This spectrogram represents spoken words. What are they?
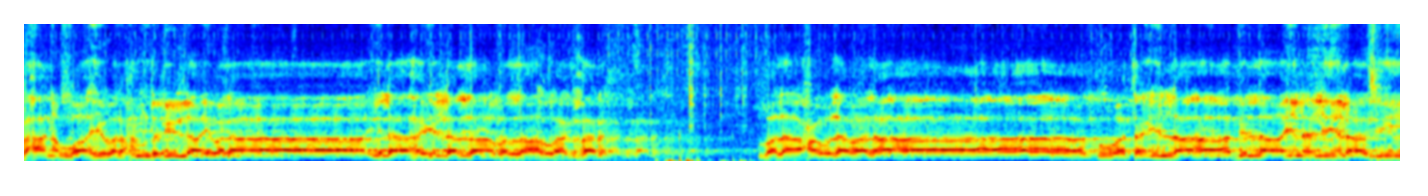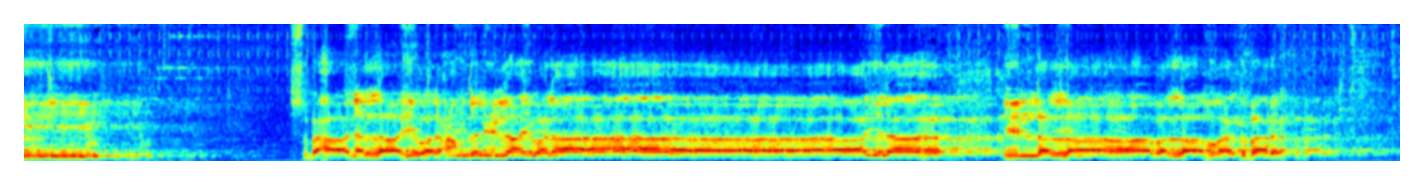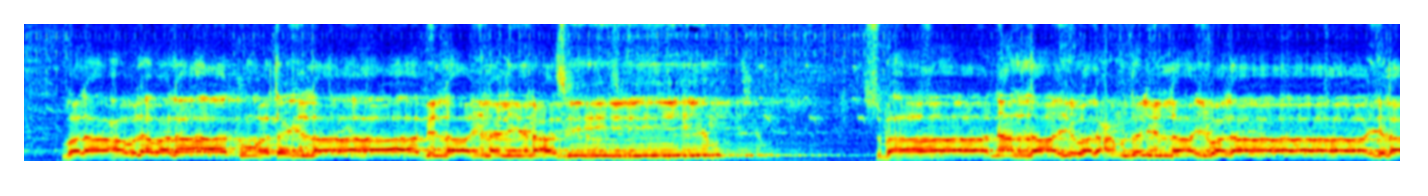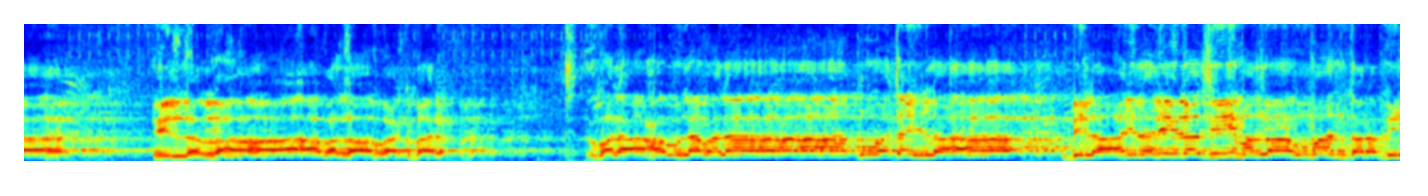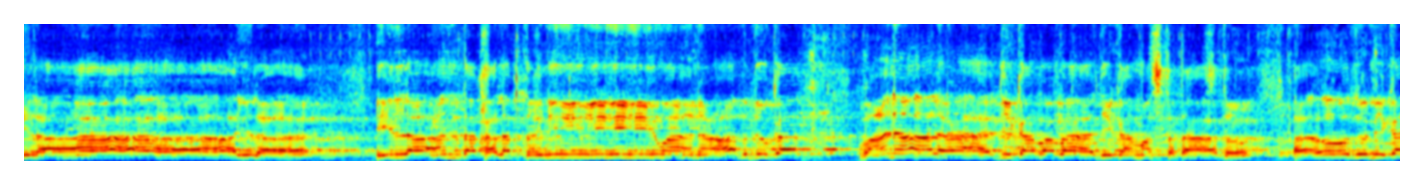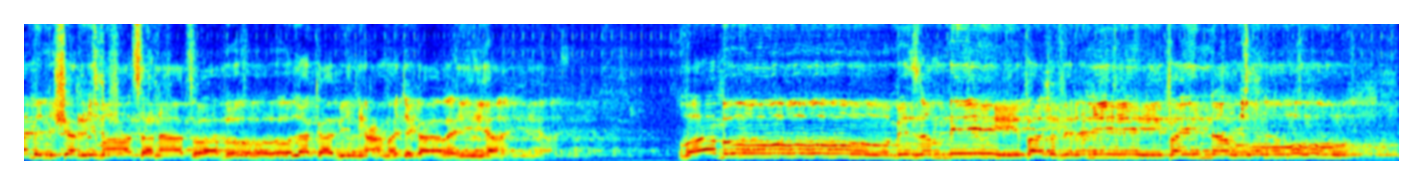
سبحان الله والحمد لله ولا إله إلا الله والله أكبر ولا حول ولا قوة إلا بالله العلي العظيم سبحان الله والحمد لله ولا إله إلا الله والله أكبر ولا حول ولا قوة إلا بالله العلي العظيم. سبحان الله والحمد لله ولا إله إلا الله والله أكبر. ولا حول ولا قوة إلا بالله العلي العظيم. اللهم أنت ربي لا خلقتني وأنا عبدك وأنا على عهدك ووعدك ما استطعت. أعوذ بك من شر ما صنعت وأبو لك بنعمتك علي. وأبو بذنبي فاغفر لي فإنه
